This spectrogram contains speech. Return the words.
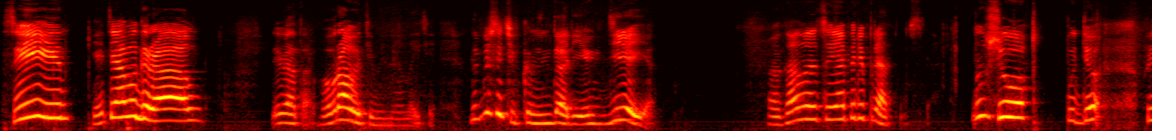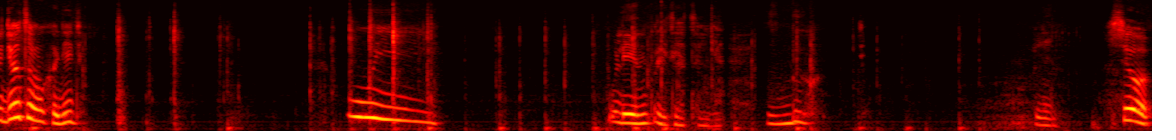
Свин, я тебя обыграл. Ребята, попробуйте меня найти. Напишите в комментариях, где я. Оказывается, я перепрятался. Ну все, придется выходить. Уй. Блин, придется мне сдохнуть. Блин. Все.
